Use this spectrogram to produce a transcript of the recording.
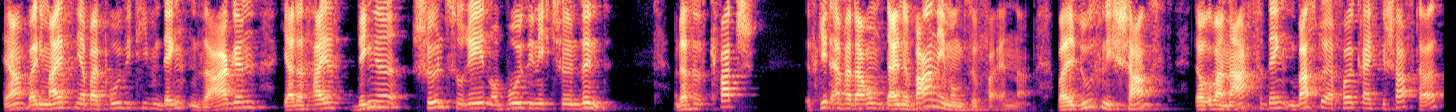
Ja, weil die meisten ja bei positivem Denken sagen, ja, das heißt, Dinge schön zu reden, obwohl sie nicht schön sind. Und das ist Quatsch. Es geht einfach darum, deine Wahrnehmung zu verändern, weil du es nicht schaffst, darüber nachzudenken, was du erfolgreich geschafft hast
